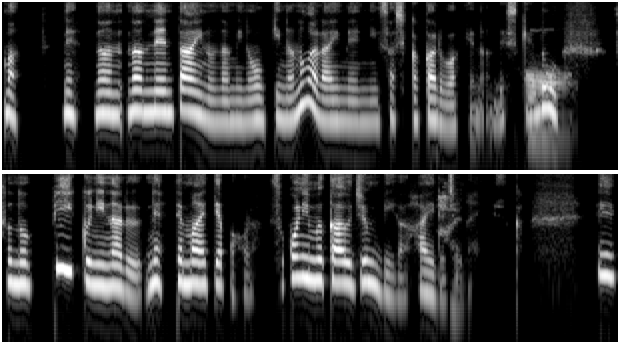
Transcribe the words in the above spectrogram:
まあね、何、何年単位の波の大きなのが来年に差し掛かるわけなんですけどそのピークになるね、手前ってやっぱほら、そこに向かう準備が入るじゃないですか。で、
